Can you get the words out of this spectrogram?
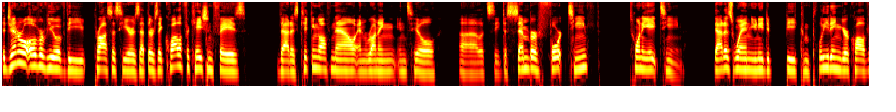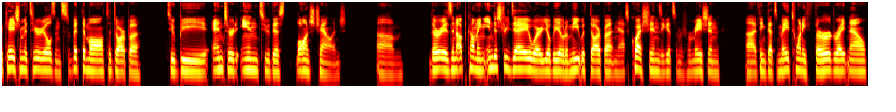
The general overview of the process here is that there's a qualification phase that is kicking off now and running until, uh, let's see, December 14th, 2018. That is when you need to be completing your qualification materials and submit them all to DARPA to be entered into this launch challenge. Um, there is an upcoming industry day where you'll be able to meet with DARPA and ask questions and get some information. Uh, I think that's May 23rd right now.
